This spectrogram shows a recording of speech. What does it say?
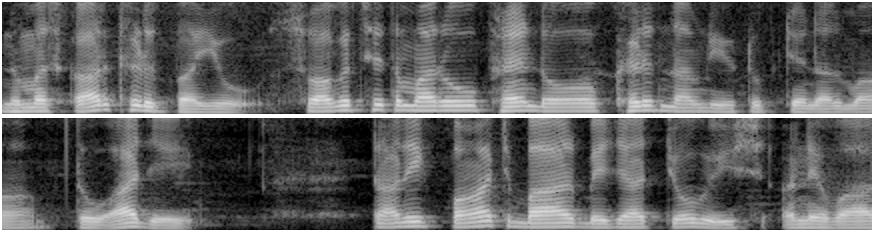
નમસ્કાર ખેડૂત ભાઈઓ. સ્વાગત છે તમારું ફ્રેન્ડ ઓફ ખેડૂત નામની યુટ્યુબ ચેનલમાં. તો આજે તારીખ પાંચ બાર બે હજાર ચોવીસ અને વાર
